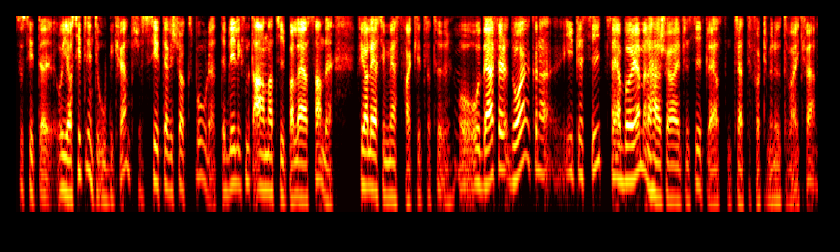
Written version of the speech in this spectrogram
så sitter, och jag sitter inte obekvämt, så sitter jag vid köksbordet. Det blir liksom ett annat typ av läsande. För jag läser ju mest facklitteratur. Och, och därför, då har jag kunnat, i princip, sen jag började med det här, så har jag i princip läst en 30-40 minuter varje kväll.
